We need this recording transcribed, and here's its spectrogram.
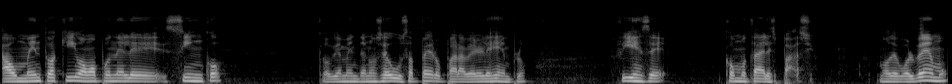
aumento aquí, vamos a ponerle 5, que obviamente no se usa, pero para ver el ejemplo, fíjense cómo está el espacio. Nos devolvemos.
